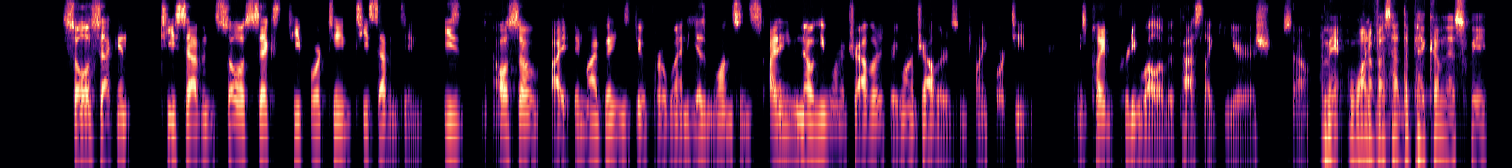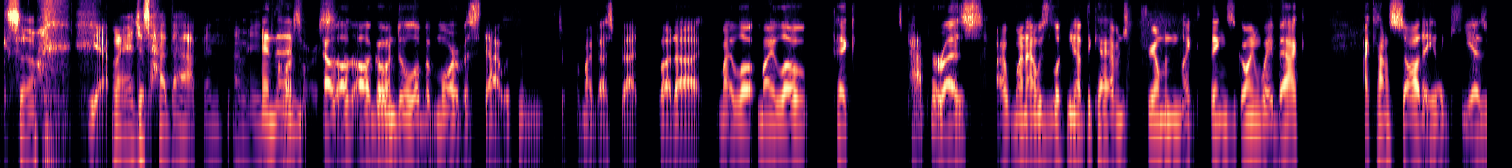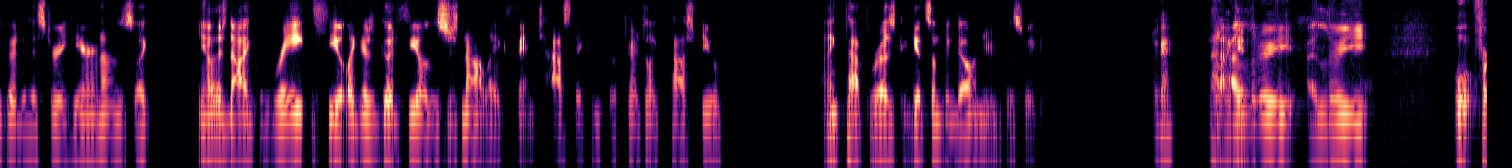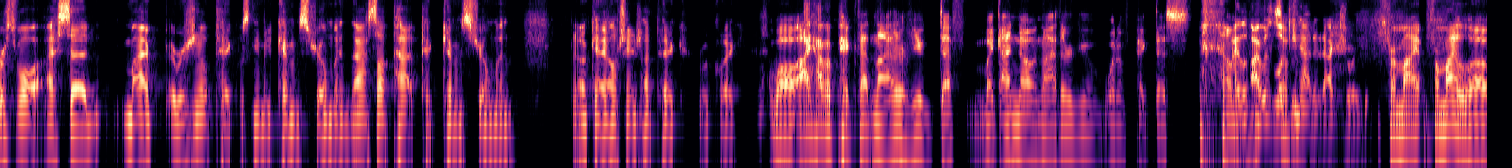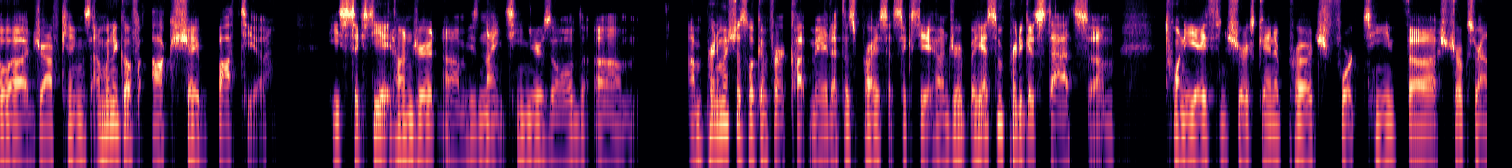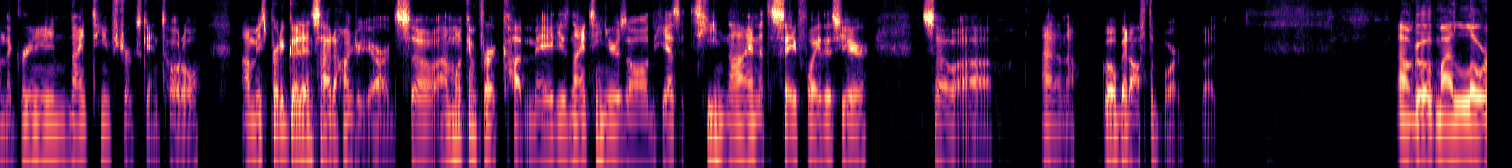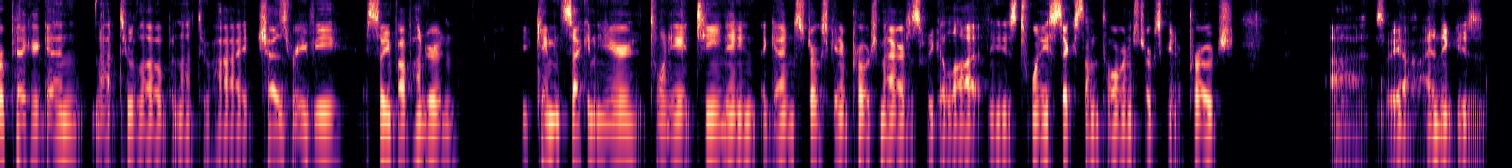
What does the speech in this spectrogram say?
Solo second, T7, solo six, T14, T17. He's also, I in my opinion, he's due for a win. He hasn't won since I didn't even know he won a Travelers, but he won a Travelers in 2014. He's played pretty well over the past like yearish. So i mean one of us had to pick him this week so Yeah. I mean, it just had to happen i mean and then. I'll, I'll, I'll go into a little bit more of a stat with him for my best bet. But uh, my low my low pick is Pat Perez. I, when I was looking at the Kevin Streelman like things going way back, I kind of saw that like he has a good history here, and I was like, you know, there's not a great field. Like there's a good field, it's just not like fantastic compared to like the past few. I think Pat Perez could get something going here this week. okay I, like I literally, I literally. Well, first of all, I said my original pick was going to be Kevin Streelman. Then I saw Pat pick Kevin Streelman. Okay, I'll change that pick real quick. well i have a pick that neither of you def like i know neither of you would have picked this Um, I, I was so looking at it actually. for my for my low uh DraftKings, I'm gonna go for Akshay Bhatia. He's 6,800. Um, he's 19 years old. Um, I'm pretty much just looking for a cut made at this price at 6,800, but he has some pretty good stats. Um, 28th in strokes gain approach, 14th uh, strokes around the green, 19th strokes gain total. Um, he's pretty good inside 100 yards. So I'm looking for a cut made. He's 19 years old. He has a T9 at the Safeway this year. So uh, I don't know, a little bit off the board, but I'll go with my lower pick again, not too low, but not too high. Chez Reavie, 7,500. He came in second here, 2018. And again, stroke gain approach matters this week a lot. And he's 26th on tour in stroke gain approach. Uh, so, yeah, I think he's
